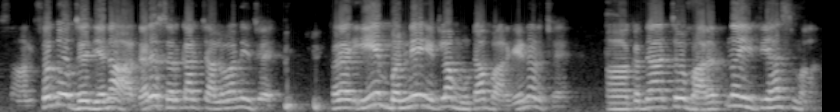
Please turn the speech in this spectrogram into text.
સાંસદો છે જેના આધારે સરકાર ચાલવાની છે. એ બંને એટલા મોટા બાર્ગેનર છે. કદાચ ભારતના ઇતિહાસમાં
